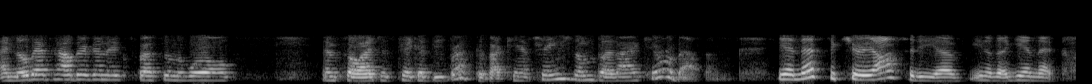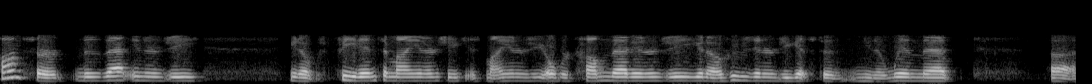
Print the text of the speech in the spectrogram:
I know that's how they're going to express in the world, and so I just take a deep breath because I can't change them, but I care about them. Yeah, and that's the curiosity of you know the, again that concert. Does that energy, you know, feed into my energy? Is my energy overcome that energy? You know, whose energy gets to you know win that uh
